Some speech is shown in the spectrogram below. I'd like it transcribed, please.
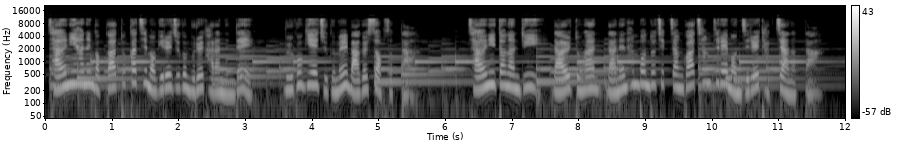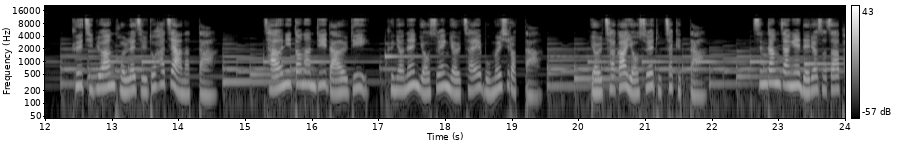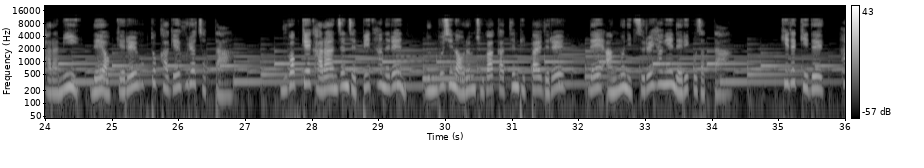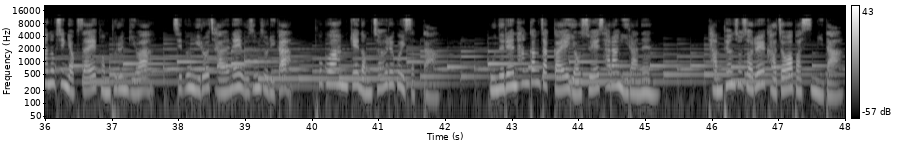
자은이 하는 것과 똑같이 먹이를 주고 물을 갈았는데 물고기의 죽음을 막을 수 없었다. 자은이 떠난 뒤 나흘 동안 나는 한 번도 책장과 창틀의 먼지를 닦지 않았다. 그 집요한 걸레질도 하지 않았다. 자은이 떠난 뒤 나흘 뒤 그녀는 여수행 열차에 몸을 실었다. 열차가 여수에 도착했다. 승강장에 내려서자 바람이 내 어깨를 혹독하게 후려쳤다. 무겁게 가라앉은 잿빛 하늘은 눈부신 얼음 조각 같은 빛발들을 내 악문 입술을 향해 내리꽂았다. 키득키득 한옥식 역사의 검푸른 기와 지붕 위로 자은의 웃음소리가 폭우와 함께 넘쳐 흐르고 있었다. 오늘은 한강 작가의 여수의 사랑이라는 단편 소설을 가져와 봤습니다.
